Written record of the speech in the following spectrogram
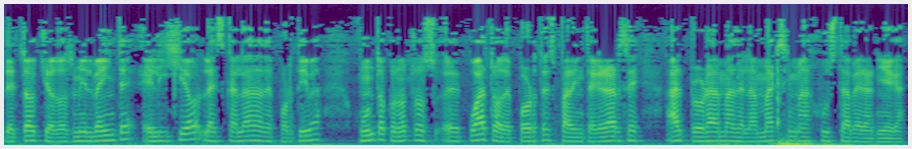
de Tokio 2020 eligió la escalada deportiva junto con otros eh, cuatro deportes para integrarse al programa de la máxima justa veraniega.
